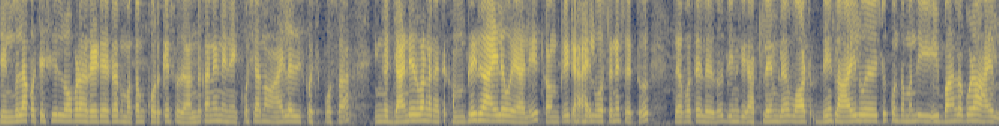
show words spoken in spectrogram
జంగులాగా వచ్చేసి లోపల రేడియేటర్ మొత్తం కొరికేస్తుంది. అందుకనే నేను ఎక్కువ శాతం ఆయిల్ తీసుకొచ్చి పోస్తా. ఇంకా జాండీర్ వాళ్ళకి అయితే కంప్లీట్గా ఆయిల్ పోయాలి. కంప్లీట్ ఆయిల్ పోస్తేనే సెట్ లేకపోతే లేదు దీనికి అట్లేం లేదు వాటర్ దీంట్లో ఆయిల్ పోయచ్చు. కొంతమంది ఈ బాన్లకు కూడా ఆయిల్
